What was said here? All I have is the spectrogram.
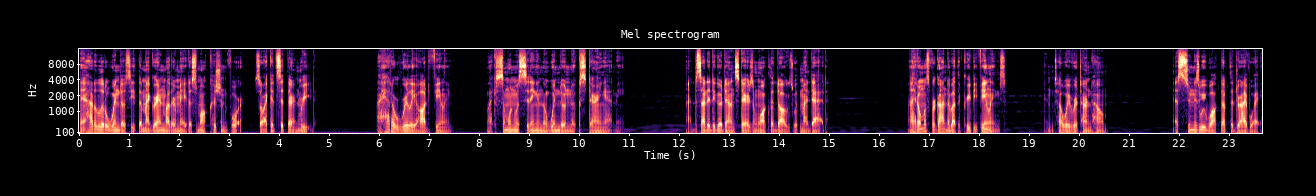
It had a little window seat that my grandmother made a small cushion for, so I could sit there and read. I had a really odd feeling, like someone was sitting in the window nook staring at me. I decided to go downstairs and walk the dogs with my dad. I had almost forgotten about the creepy feelings until we returned home. As soon as we walked up the driveway,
